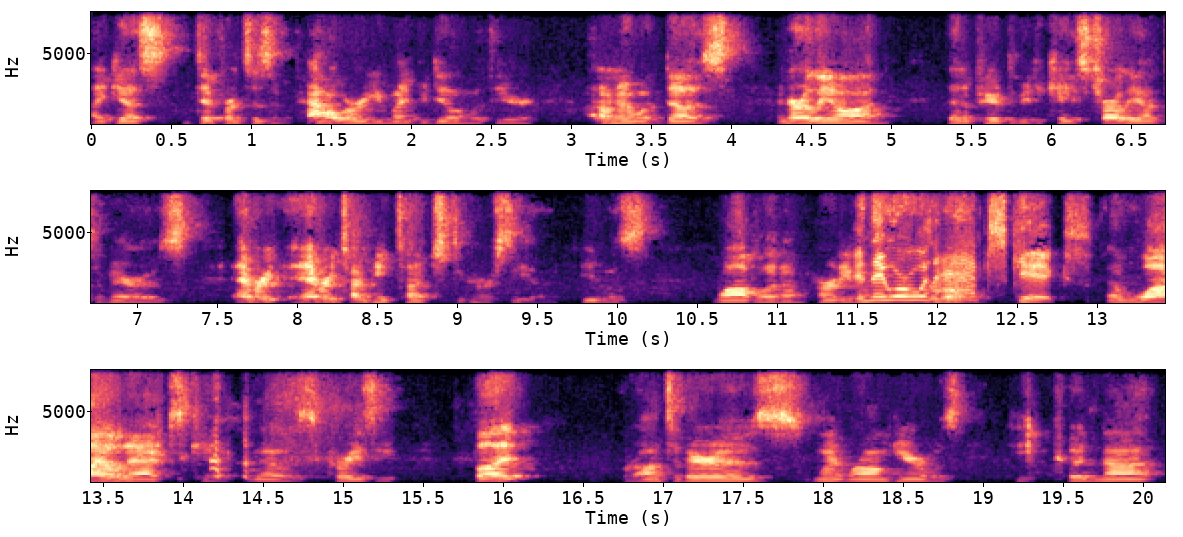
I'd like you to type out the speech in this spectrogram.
I guess differences in power you might be dealing with here, I don't know what does. And early on, that appeared to be the case. Charlie on Ontiveros, every every time he touched Garcia, he was wobbling him, hurting him. and they were with a- axe kicks. a wild axe kick. That was crazy. But where Ontiveros went wrong here was he could not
